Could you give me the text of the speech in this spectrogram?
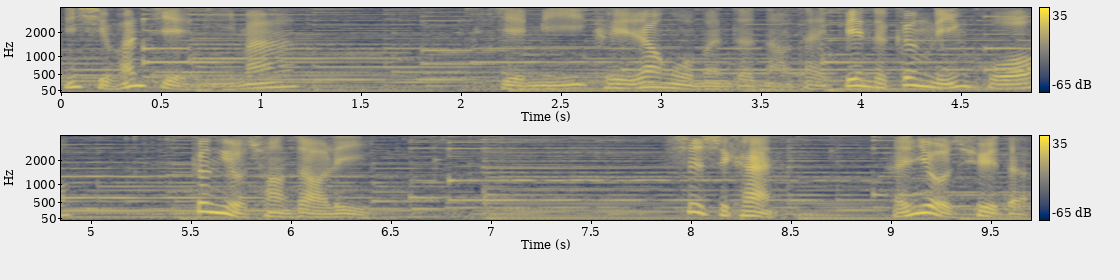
你喜欢解谜吗？解谜可以让我们的脑袋变得更灵活，更有创造力。试试看，很有趣的。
